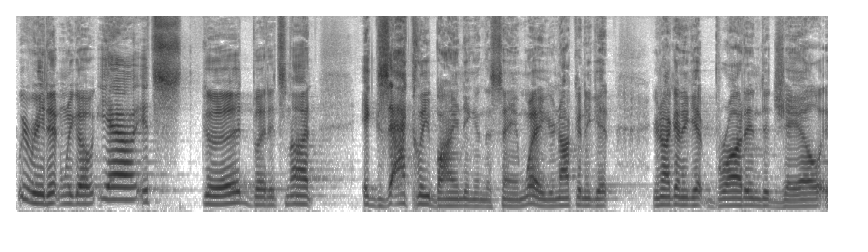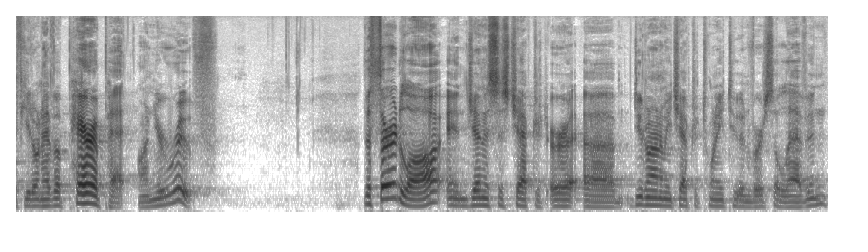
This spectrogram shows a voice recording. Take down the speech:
we read it and we go, yeah, it's good, but it's not exactly binding in the same way. You're not going to get you're not going to get brought into jail if you don't have a parapet on your roof. The third law in Genesis chapter or uh, Deuteronomy chapter 22 and verse 11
